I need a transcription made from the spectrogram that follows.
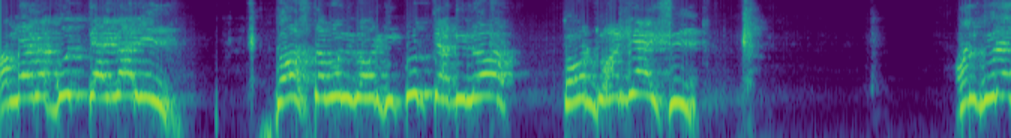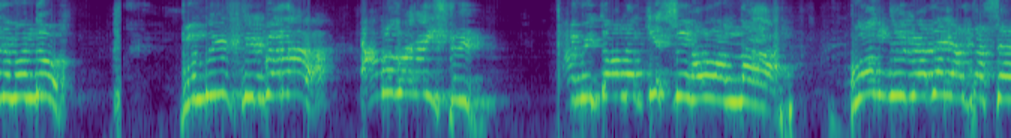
আমরা এবার কুত্তাই মারি। দশটা বন্ধু আমার কি কুত্তা দিল? তোর ধরে আইছি। আমি ঘুরে দে বন্ধু। বন্ধু স্পিড বেলা আমি বানাই স্পিড আমি তো অনেক কিছুই হলাম না। বন্ধু বেজাই যাচ্ছে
